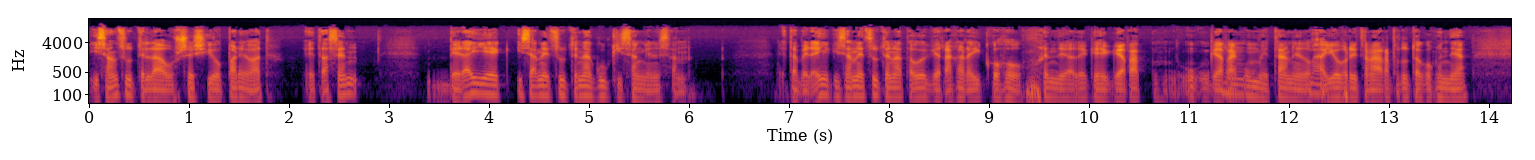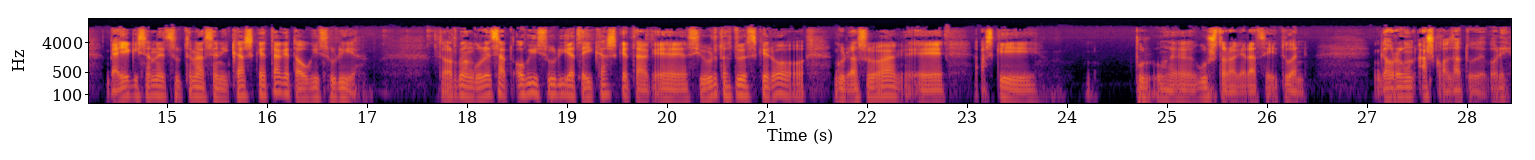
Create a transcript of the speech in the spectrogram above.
izan zutela obsesio pare bat, eta zen, beraiek izan ez zutena guk izan genezan. Eta beraiek izan ez zutena eta hauek gerragaraiko jendea deke gerrat, gerrak mm. umetan edo bai. jaio berritan harrapatutako jendea, beraiek izan ez zutena zen ikasketak eta hogi zuria. Eta orduan guretzat hogi zuria eta ikasketak e, ziurtatu ezkero gurasoak e, aski pur, e, gustora geratze dituen. Gaur egun asko aldatu dek hori.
